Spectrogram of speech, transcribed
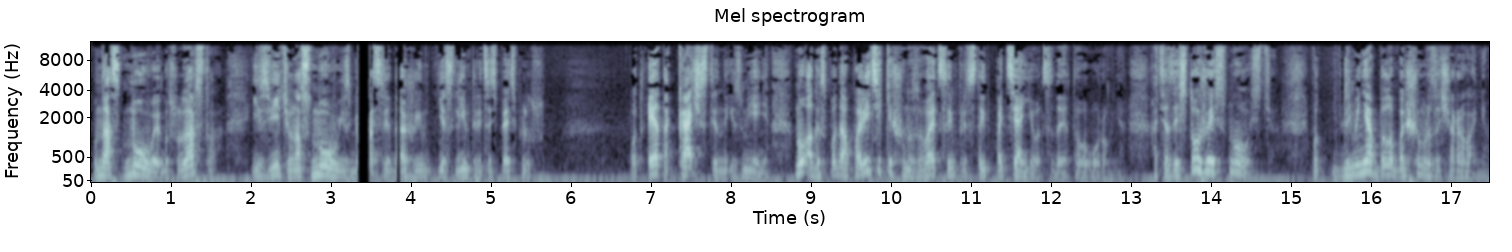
У нас новое государство, извините, у нас новые избиратели, даже им, если им 35 плюс. Вот это качественные изменения. Ну, а господа политики, что называется, им предстоит подтягиваться до этого уровня. Хотя здесь тоже есть новости. Вот для меня было большим разочарованием,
